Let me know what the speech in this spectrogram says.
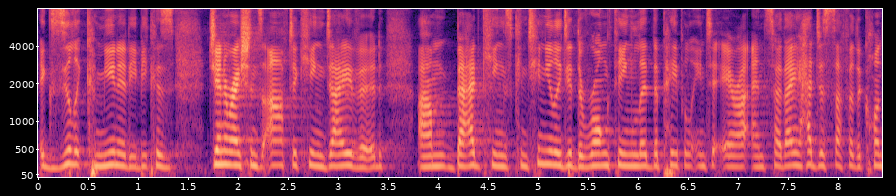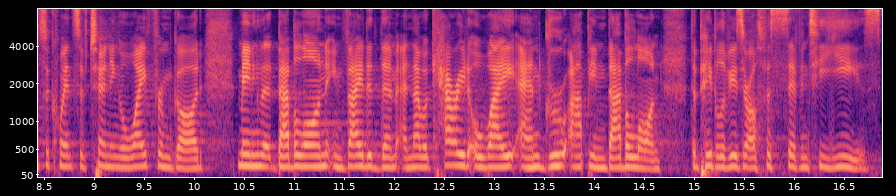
exilic community because generations after King David, um, bad kings continually did the wrong thing, led the people into error, and so they had to suffer the consequence of turning away from God, meaning that Babylon invaded them and they were carried away and grew up in Babylon, the people of Israel, for 70 years.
